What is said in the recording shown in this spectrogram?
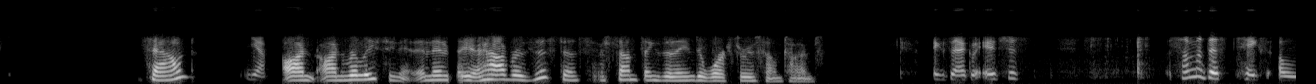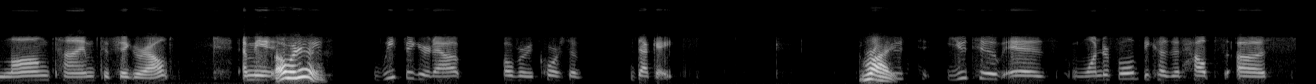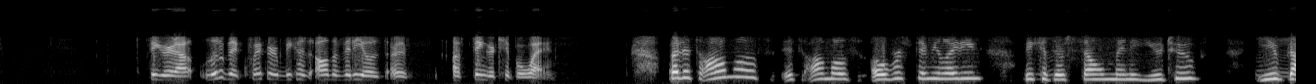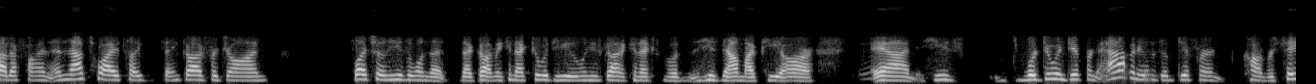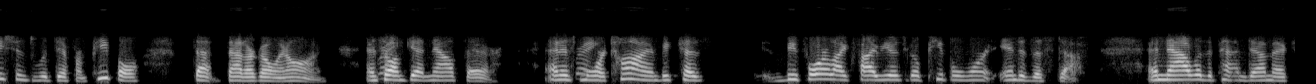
sound. Yeah. On on releasing it, and then if they have resistance, there's some things that they need to work through sometimes. Exactly. It's just some of this takes a long time to figure out. I mean, oh, it is. We, we figured out over a course of decades. Right. YouTube is wonderful because it helps us figure it out a little bit quicker because all the videos are a fingertip away. But it's almost it's almost overstimulating because mm-hmm. there's so many YouTube. Mm-hmm. You've got to find, and that's why it's like thank God for John Fletcher. He's the one that that got me connected with you, and he's got to connect with. He's now my PR, mm-hmm. and he's we're doing different avenues of different conversations with different people that that are going on. And right. so i'm getting out there. And it's right. more time because before like five years ago people weren't into this stuff. And now with the pandemic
